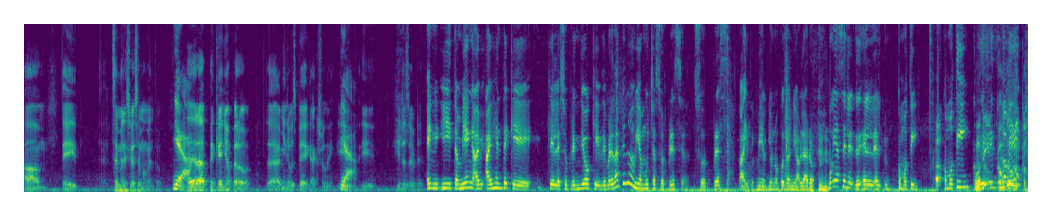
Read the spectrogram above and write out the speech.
Um, y se mereció ese momento. Yeah. Era pequeño, pero, uh, I mean, it was big, actually. Y, Yeah. y he deserved it. En- y también hay, hay gente que, que le sorprendió que de verdad que no había muchas sorpresas. Sorpresa. Ay, Dios mío, yo no puedo ni hablar. Voy a hacer el, el- el- como ti. Ah, Como ti. como tú, ¿Lo como tú, como-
